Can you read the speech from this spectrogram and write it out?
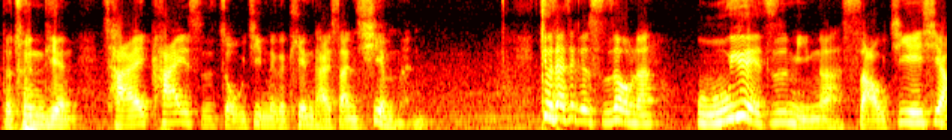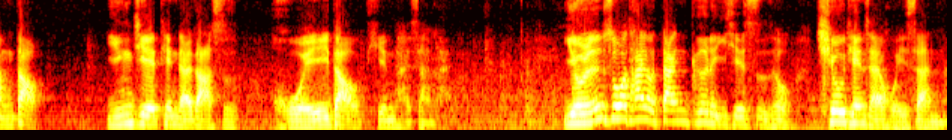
的春天，才开始走进那个天台山县门。就在这个时候呢，吴越之民啊，扫街巷道。迎接天台大师回到天台山来。有人说他又耽搁了一些事后，秋天才回山呢。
